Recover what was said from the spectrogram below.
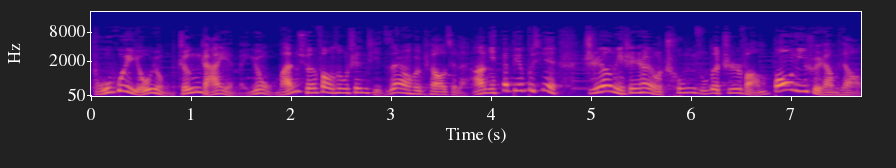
不会游泳挣扎也没用，完全放松身体自然会飘起来啊！你还别不信，只要你身上有充足的脂肪，包你水上漂。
